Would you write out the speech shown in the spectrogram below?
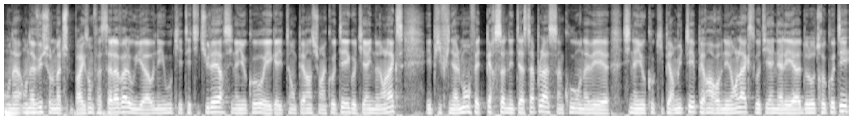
on a, on a vu sur le match, par exemple, face à Laval, où il y a Oneiwu qui était titulaire, Sinayoko et Gaëtan Perrin sur un côté, Gauthier dans l'axe. Et puis finalement, en fait, personne n'était à sa place. Un coup, on avait euh, Sinayoko qui permutait, Perrin revenait dans l'axe, Gauthier allait euh, de l'autre côté.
